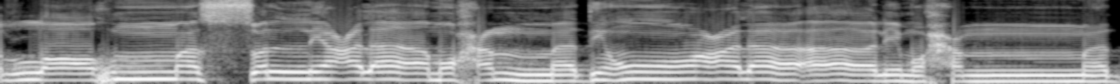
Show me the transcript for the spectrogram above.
আল্লাহুম্মা সাল্লি আলা মুহাম্মাদিন ওয়া আলা আলি মুহাম্মাদ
